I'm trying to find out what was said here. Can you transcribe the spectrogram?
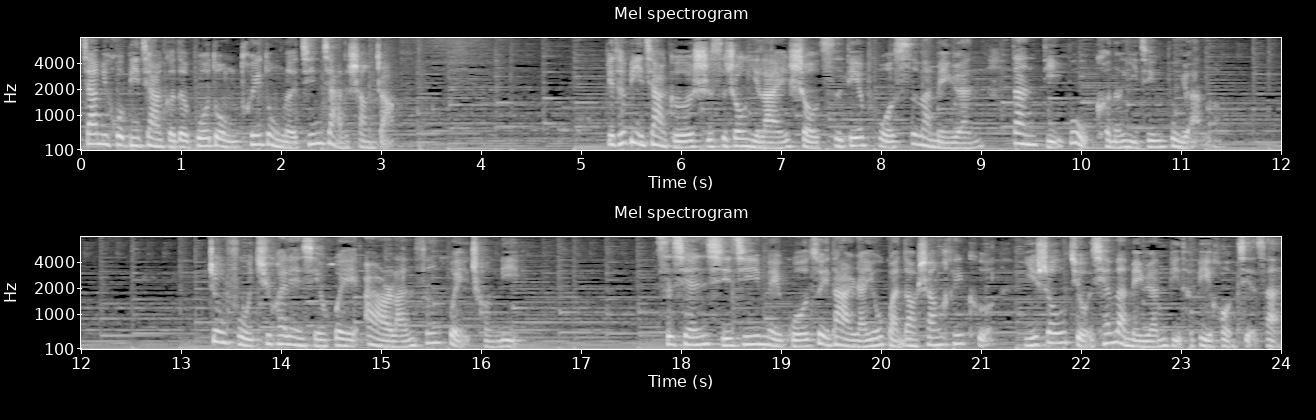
加密货币价格的波动推动了金价的上涨。比特币价格十四周以来首次跌破四万美元，但底部可能已经不远了。政府区块链协会爱尔兰分会成立。此前袭击美国最大燃油管道商黑客，移收九千万美元比特币后解散。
